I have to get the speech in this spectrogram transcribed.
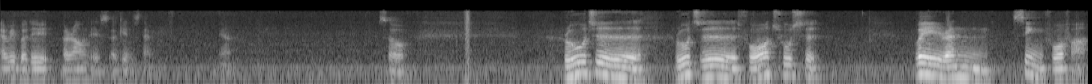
everybody around is against them. Yeah. So, 如智如执佛出世，为人信佛法，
